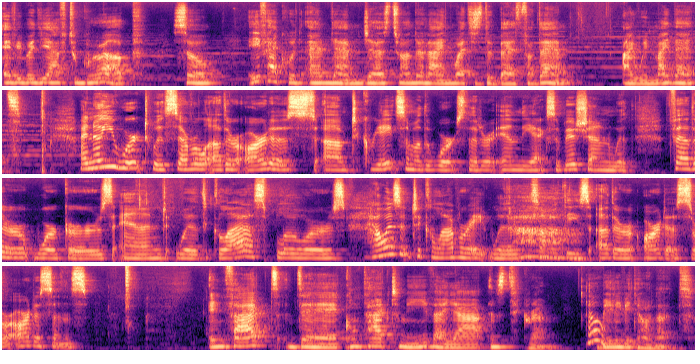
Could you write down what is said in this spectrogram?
Everybody have to grow up. So if I could help them just to underline what is the best for them, I win my bet. I know you worked with several other artists um, to create some of the works that are in the exhibition with feather workers and with glass blowers. How is it to collaborate with some of these other artists or artisans? In fact, they contact me via Instagram. Oh. Believe it or not.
